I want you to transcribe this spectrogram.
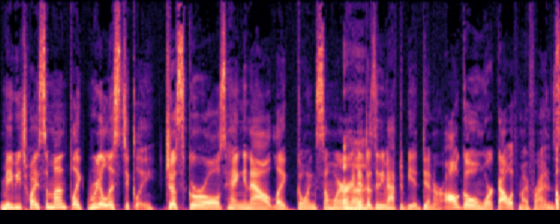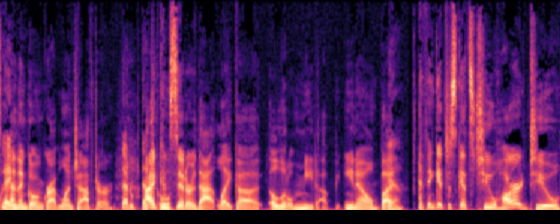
Maybe twice a month, like realistically, just girls hanging out, like going somewhere, and Uh-huh. it doesn't even have to be a dinner. I'll go and work out with my friends, Okay. and then go and grab lunch after. That, that's I cool. consider that like a, a little meetup, you know, but Yeah. I think it just gets too hard to,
